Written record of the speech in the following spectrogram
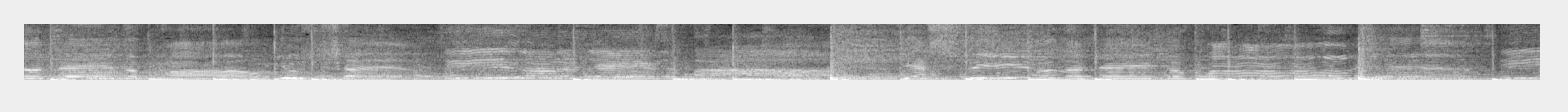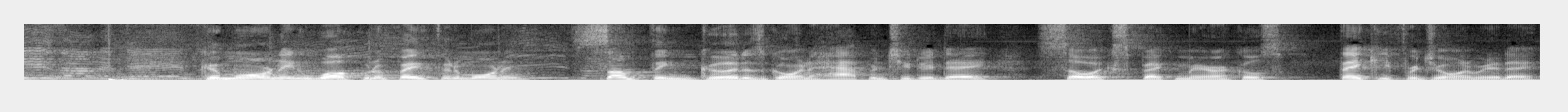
the days of power. You said. These are the days of power. Yes, these are the days of power. Yes. These are the days. Good morning. Welcome to Faith in the Morning. Something good is going to happen to you today, so expect miracles. Thank you for joining me today.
